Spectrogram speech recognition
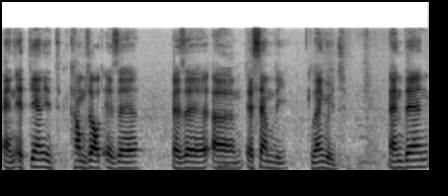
and at the end it comes out as a as a um, assembly language, and then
